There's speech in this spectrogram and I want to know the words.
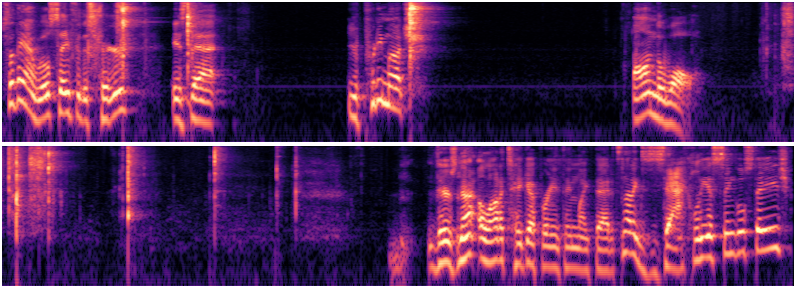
Something I will say for this trigger is that you're pretty much on the wall. There's not a lot of take up or anything like that. It's not exactly a single stage,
